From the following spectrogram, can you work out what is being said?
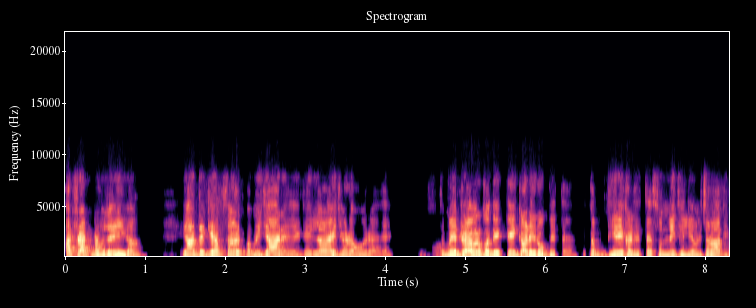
अट्रैक्टर हो जाइएगा। यहाँ तक कि आप सड़क पर भी जा रहे हैं, कहीं लड़ाई झगड़ा हो रहा है तो मेरे ड्राइवर को देखते हैं, गाड़ी रोक देता है मतलब धीरे कर देता है सुनने के लिए। चलो आगे।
